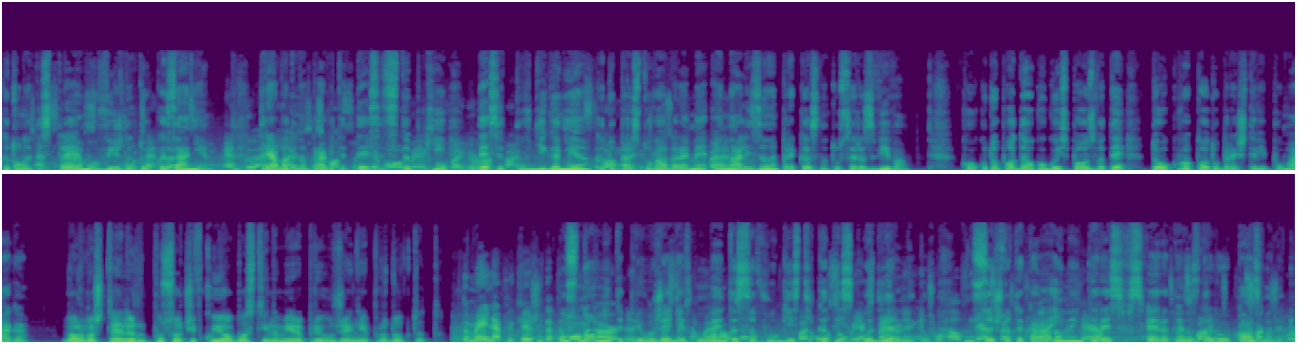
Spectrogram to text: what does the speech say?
като на дисплея му виждате указания. Трябва да направите 10 стъпки, 10 повдигания, като през това време анализа непрекъснато се развива. Колкото по-дълго го използвате, толкова по-добре ще ви помага. Норма Штелер посочи в кои области намира приложение продуктът. Основните приложения в момента са в логистиката и складирането, но също така има интерес в сферата на здравеопазването,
